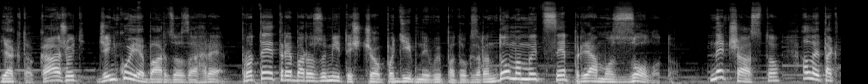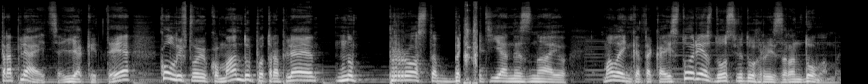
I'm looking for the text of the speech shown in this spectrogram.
Як то кажуть, дзенькує бардзо за гре. Проте треба розуміти, що подібний випадок з рандомами це прямо золото. Не часто, але так трапляється, як і те, коли в твою команду потрапляє, ну просто блять, я не знаю. Маленька така історія з досвіду гри з рандомами.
